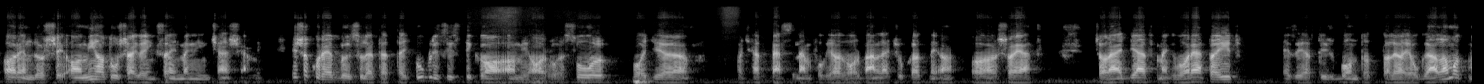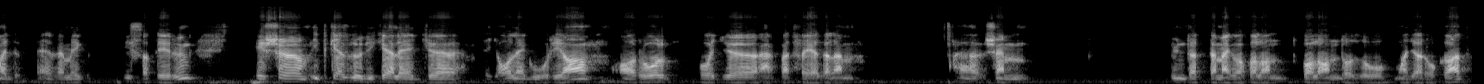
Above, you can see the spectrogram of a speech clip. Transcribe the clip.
A rendőrség, a mi hatóságaink szerint meg nincsen semmi. És akkor ebből született egy publicisztika, ami arról szól, hogy hogy hát persze nem fogja az Orbán lecsukatni a, a saját családját, meg barátait, ezért is bontotta le a jogállamot, majd erre még visszatérünk. És uh, itt kezdődik el egy, uh, egy allegória arról, hogy uh, Árpád fejedelem uh, sem büntette meg a kaland, kalandozó magyarokat,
